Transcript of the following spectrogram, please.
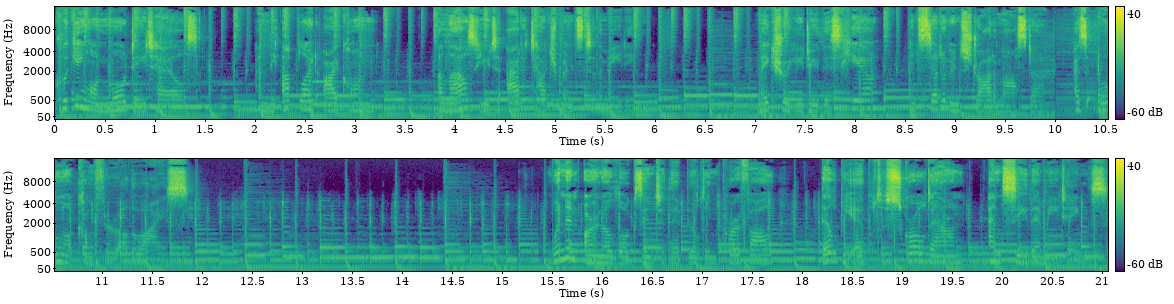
Clicking on More Details and the Upload icon allows you to add attachments to the meeting. Make sure you do this here instead of in StrataMaster, as it will not come through otherwise. When an owner logs into their building profile, they'll be able to scroll down and see their meetings.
